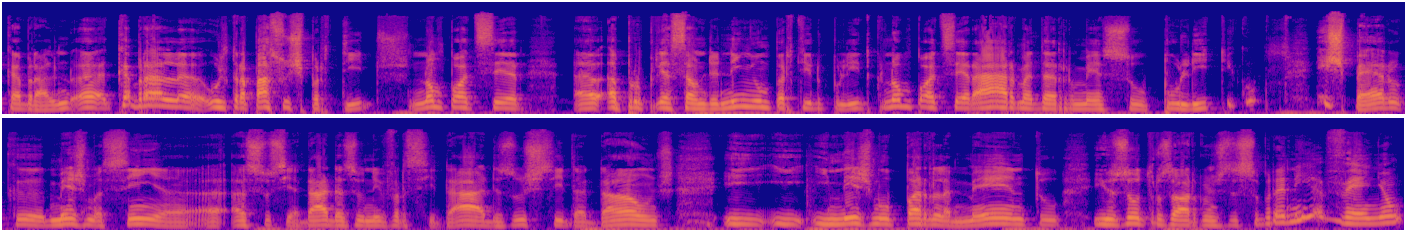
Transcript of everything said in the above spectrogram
Cabral. Cabral ultrapassa os partidos, não pode ser a apropriação de nenhum partido político, não pode ser a arma de arremesso político. E espero que, mesmo assim, a, a sociedade, as universidades, os cidadãos e, e, e, mesmo o Parlamento e os outros órgãos de soberania venham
